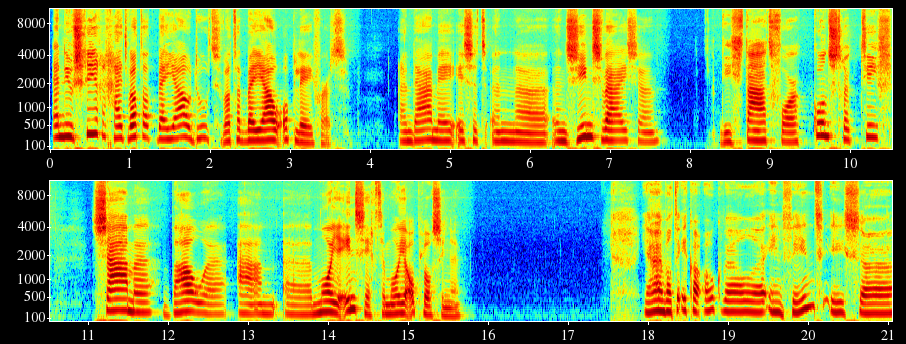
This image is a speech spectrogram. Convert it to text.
En nieuwsgierigheid wat dat bij jou doet, wat dat bij jou oplevert. En daarmee is het een, uh, een zienswijze die staat voor constructief samen bouwen aan uh, mooie inzichten, mooie oplossingen. Ja, en wat ik er ook wel uh, in vind, is. Uh,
